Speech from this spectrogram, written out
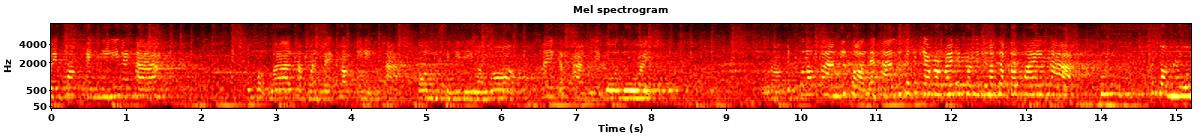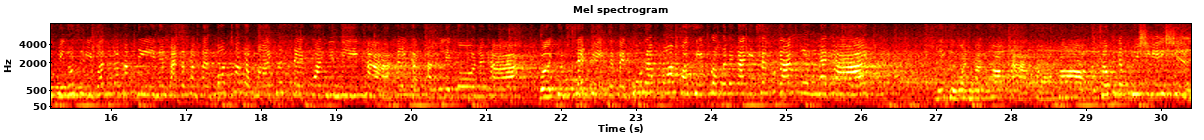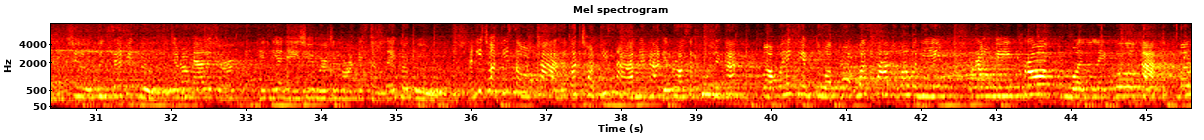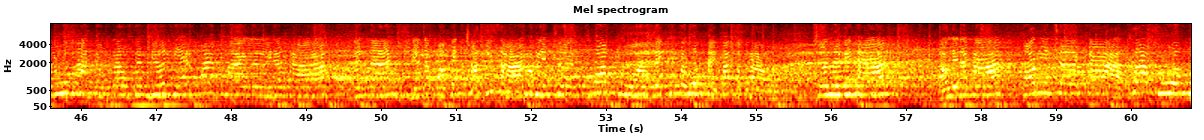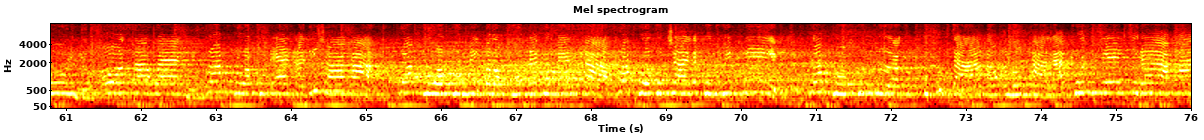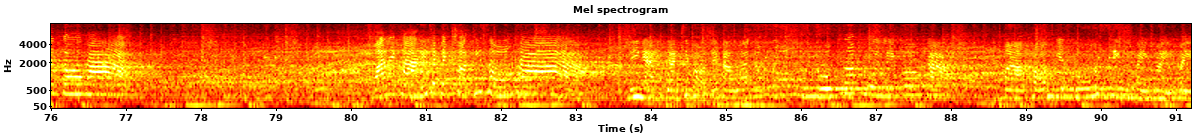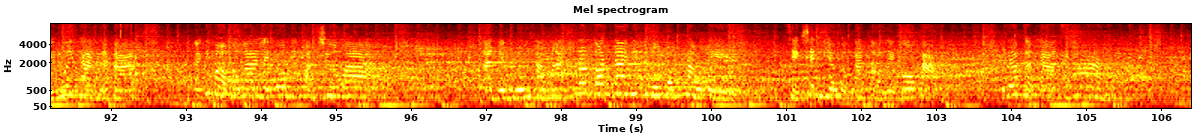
at One Bangkok แห่งนี้นะคะต้องบอกว่าทาง One Bangkok เองค่ะ ก็มีสิ่งดีๆมามอบให้กับทาง Lego ด้วยเดี๋ยวเราเป็นกล้องกลางนี้ก่อนนะคะ Look at the camera right in front of you ลำดับต่อไปค่ะ คุณท่านหม่อมหลวงพิรุษศิริวัฒนพักดีนะคะ จะทำการมอบช่อดอกไม้เพื่อแสดงความยินดีค่ะ ให้กับทางเลโก้นะคะ โดยคุณเซดริกจะเป็นผู้รับมอบขอเสียงปรบมือดังๆอีกสักครั้งหนึ่งนะคะ นี่คือวันวันพ่อค่ะขอมอบ a token appreciation to คุณเซดริกรู the General Manager Indian Asia Emerging Markets และ Lego Group อันนี้ช็อตที่ 2 ค่ะ แล้วก็ช็อตที่ 3 นะคะ เดี๋ยวรอสักครู่นะคะบอกไว้ให้เตรียมตัว เพราะว่าทราบมาว่าวันนี้ เรามีครอบครัวเลโก้ค่ะ มาร่วมงานกับเรากันเยอะแยะมากมายเลยนะคะ ดังนั้นเดี๋ยวจะขอเป็นช็อตที่ 3 มาเรียนเชิญครอบครัวได้ขึ้นมาร่วมถ่ายภาพกับเรา เชิญเลยไหมคะ เอาเลยนะคะ ขอเรียนเชิญค่ะ วคุณชายและคุณวิกกี้ครอบครัวคุณเผือกคุณลูกจ๋าน้องอลุกค่ะและคุณเจนสุดาพานโตค่ะ มาเลยค่ะนี่จะเป็นช็อตที่2ค่ะ นี่ไงอย่างที่บอกนะคะว่าน้องๆหนูๆครอบครัวเลโก้ค่ะ มาพร้อมเรียนรู้สิ่งใหม่ ๆ ไปด้วยกันนะคะ อย่างที่บอกค่ะว่าเลโก้มีความเชื่อว่า รเรียนรู้สามารถเริ่มต้นได้ที่ตัวของเราเองเช่นเช่นเดียวกับการต่อเลโก้ค่ะ เริ่มจากการสร้าง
